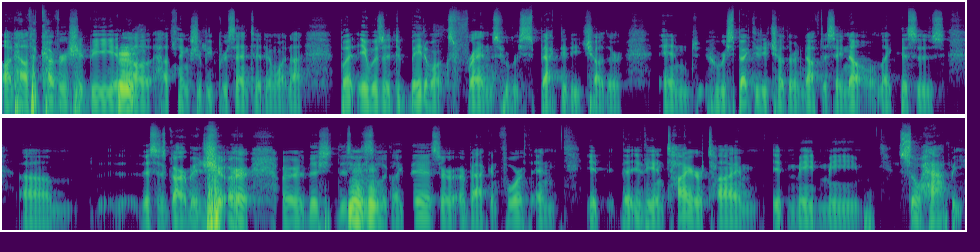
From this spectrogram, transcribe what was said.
on how the cover should be and how, how things should be presented and whatnot. But it was a debate amongst friends who respected each other and who respected each other enough to say no, like this is um, this is garbage or or this this needs to Mhm. look like this or, or back and forth. And it the, the entire time it made me so happy,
